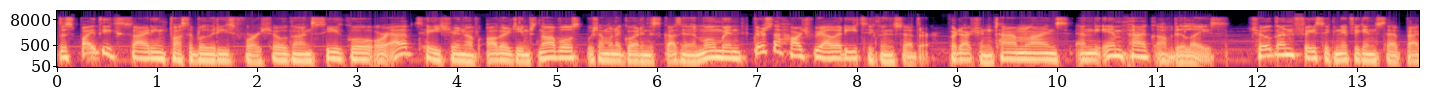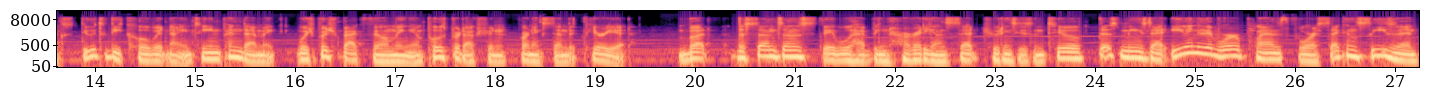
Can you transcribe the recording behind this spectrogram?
Despite the exciting possibilities for a Shogun sequel or adaptation of other James novels, which I'm gonna go ahead and discuss in a moment, there's a harsh reality to consider. Production timelines and the impact of delays. Shogun faced significant setbacks due to the COVID-19 pandemic, which pushed back filming and post-production for an extended period. But the sentence they would have been already on set shooting season 2. This means that even if there were plans for a second season,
